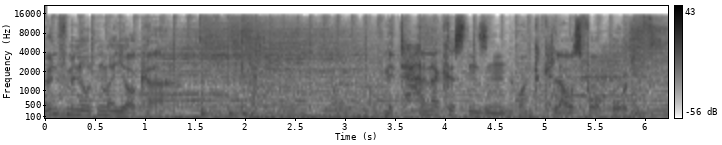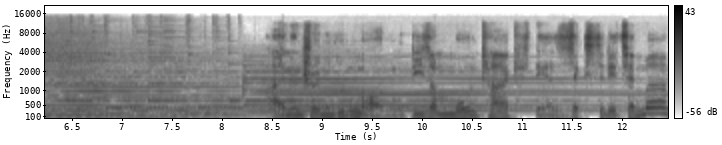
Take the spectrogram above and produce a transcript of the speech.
5 Minuten Mallorca mit Hanna Christensen und Klaus Vorbrot. Einen schönen guten Morgen. Dieser Montag, der 6. Dezember,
